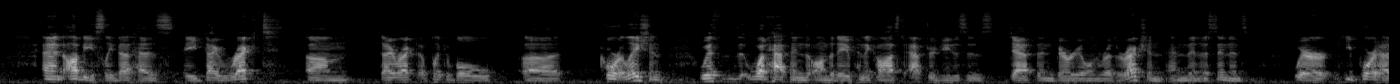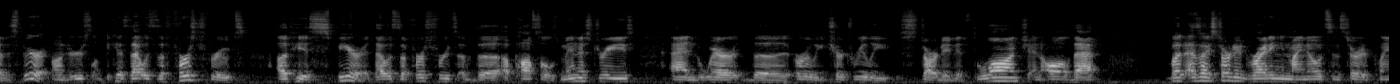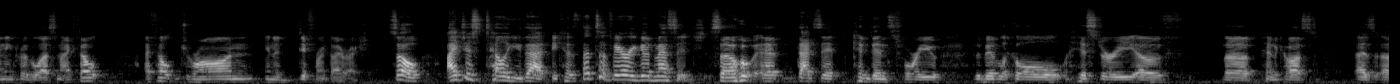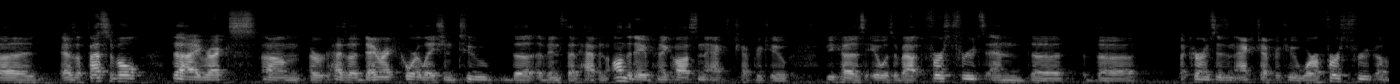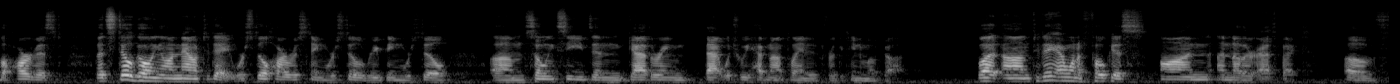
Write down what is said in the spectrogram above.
and obviously that has a direct um, direct applicable uh, correlation with what happened on the day of Pentecost after Jesus' death and burial and resurrection and then ascendance, where he poured out his spirit on Jerusalem, because that was the first fruits of his spirit. That was the first fruits of the apostles' ministries and where the early church really started its launch and all of that. But as I started writing in my notes and started planning for the lesson, I felt I felt drawn in a different direction. So I just tell you that because that's a very good message. So uh, that's it condensed for you. The biblical history of the Pentecost as a as a festival directs um, or has a direct correlation to the events that happened on the day of Pentecost in Acts chapter two, because it was about first fruits and the the occurrences in Acts chapter two were a first fruit of the harvest that's still going on now today. We're still harvesting, we're still reaping, we're still um, sowing seeds and gathering that which we have not planted for the kingdom of God. But um, today I want to focus on another aspect of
